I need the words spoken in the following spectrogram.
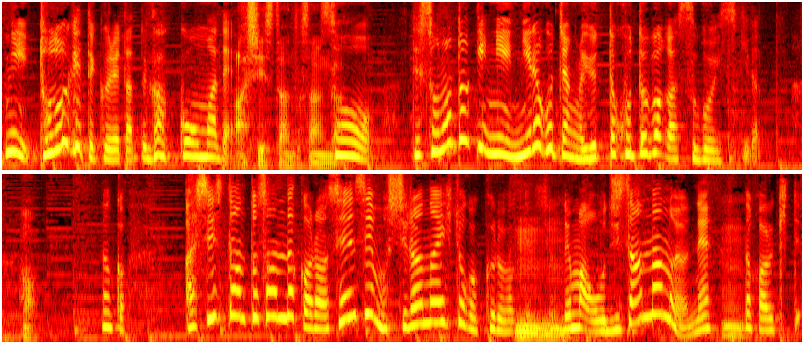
に届けてくれたって学校まで。アシスタントさんが。そう。でその時ににらこちゃんが言った言葉がすごい好きだった。あ。なんかアシスタントさんだから先生も知らない人が来るわけですよ、うんうん。でまあおじさんなのよね、うん。だから来て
